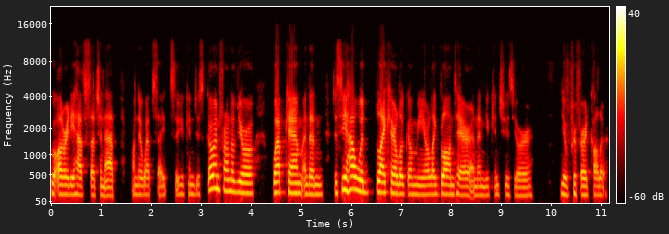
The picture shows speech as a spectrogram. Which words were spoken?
who already have such an app on their website. So you can just go in front of your webcam and then to see how would black hair look on me or like blonde hair and then you can choose your your preferred color.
